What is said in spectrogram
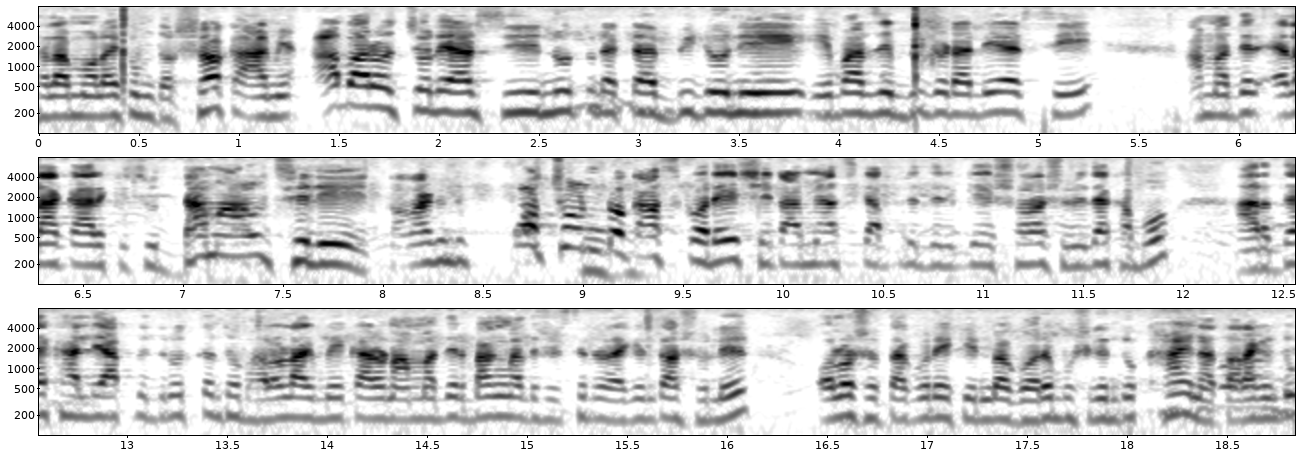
সালামু আলাইকুম দর্শক, আমি আবারও চলে আসছি নতুন একটা ভিডিও নিয়ে। এবার যে ভিডিওটা নিয়ে আসছি, আমাদের এলাকার কিছু দামাল ছেলে, তারা কিন্তু প্রচণ্ড কাজ করে, সেটা আমি আজকে আপনাদেরকে সরাসরি দেখাবো। আর দেখালে আপনাদের অত্যন্ত ভালো লাগবে, কারণ আমাদের বাংলাদেশের ছেলেরা কিন্তু আসলে অলসতা করে কিংবা ঘরে বসে কিন্তু খায় না, তারা কিন্তু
